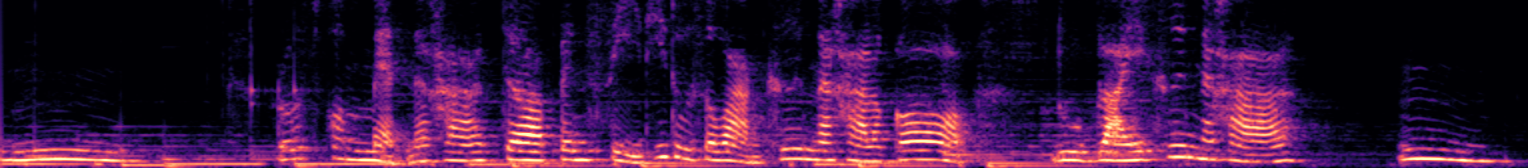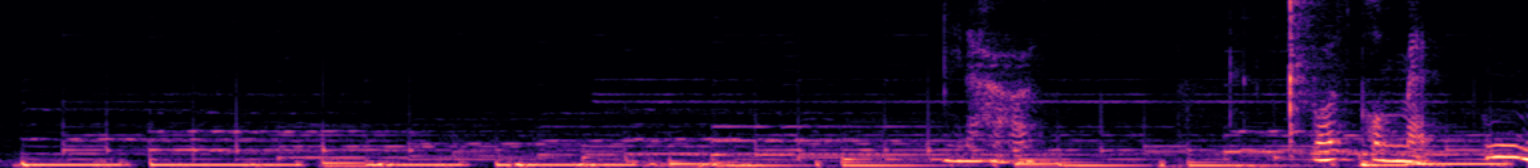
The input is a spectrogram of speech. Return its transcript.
อืม โรสพอมเมดนะคะ จะเป็นสีที่ดูสว่างขึ้นนะคะ แล้วก็ ดูไบรท์ขึ้นนะคะ อืม นี่นะคะโรสพอมเมดอืม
